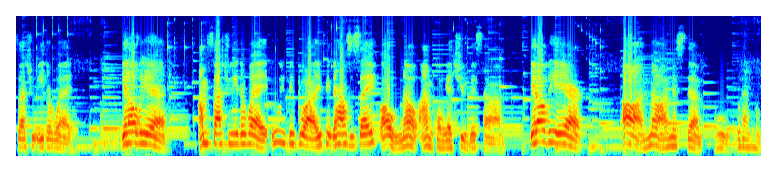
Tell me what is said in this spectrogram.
slash you either way. Get over here. I'm gonna slash you either way. Who do you think you are? You think the house is safe? Oh no, I'm gonna get you this time. Get over here. Oh no, I missed them. Ooh, what I hit?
